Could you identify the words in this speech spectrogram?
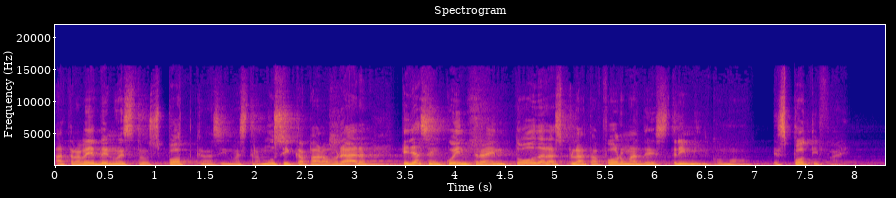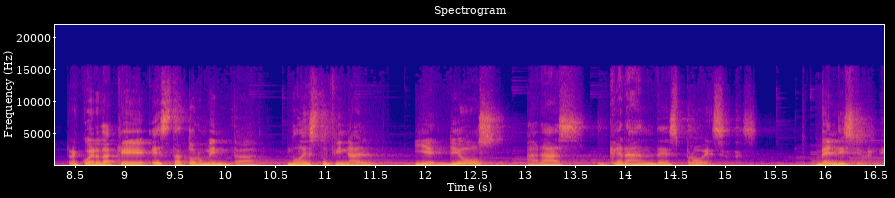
a través de nuestros podcasts y nuestra música para orar que ya se encuentra en todas las plataformas de streaming como Spotify. Recuerda que esta tormenta no es tu final y en Dios harás grandes proezas. Bendiciones.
